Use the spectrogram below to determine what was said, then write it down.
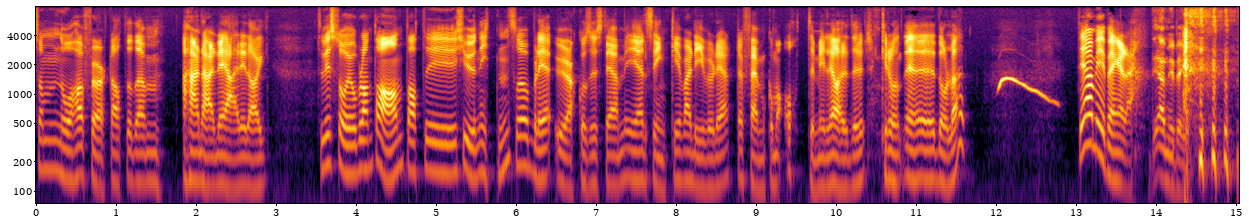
som nå har ført til at de er der de er i dag. Så Vi så jo bl.a. at i 2019 så ble økosystemet i Helsinki verdivurdert til 5,8 milliarder eh, dollar. Det er mye penger, det. Det er mye penger.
